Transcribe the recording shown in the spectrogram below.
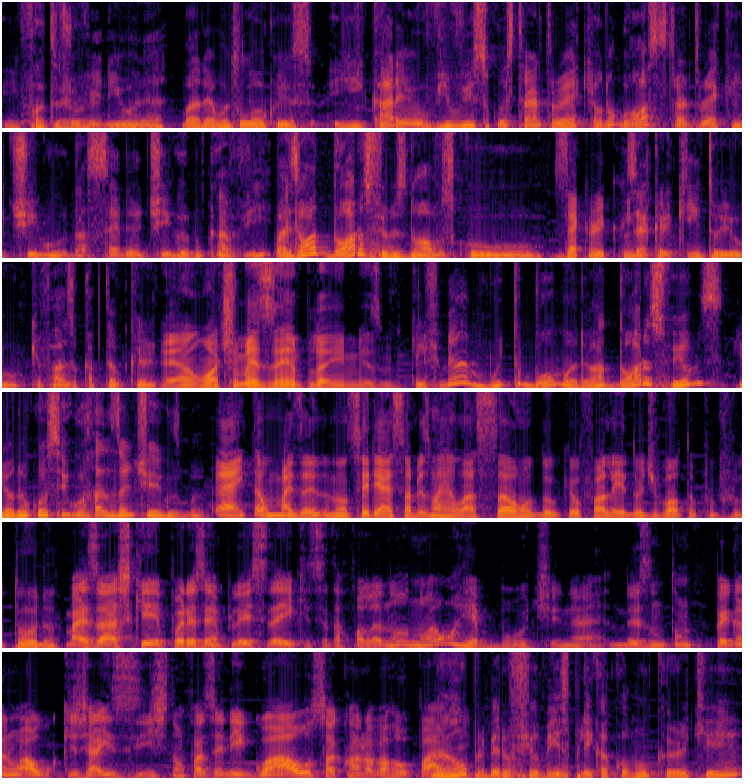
infanto-juvenil, né? Mano, é muito louco isso. E, cara, eu vivo isso com Star Trek. Eu não gosto de Star Trek antigo, da série antiga, eu nunca vi. Mas eu adoro os filmes novos com o Zachary Quinto. Zachary Quinto e o que faz o Capitão Kirk. É um ótimo exemplo aí mesmo. Aquele filme é muito bom, mano. Eu adoro os filmes e eu não consigo gostar dos antigos, mano. É, então, mas não seria essa mesma relação do que eu falei do De Volta pro Futuro? Mas eu acho que, por exemplo, esse daí que você tá falando não é um reboot, né? Eles não estão pegando algo que já existe, estão fazendo igual, só com uma nova roupagem. Não, o primeiro filme explica como o Kirk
